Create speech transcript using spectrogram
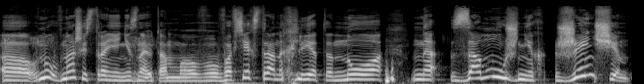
э, ну, в нашей стране, не знаю, там, во всех странах ли это, но замужних женщин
